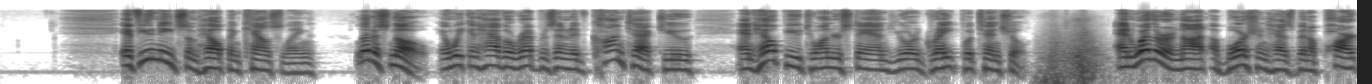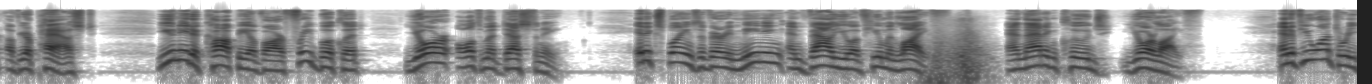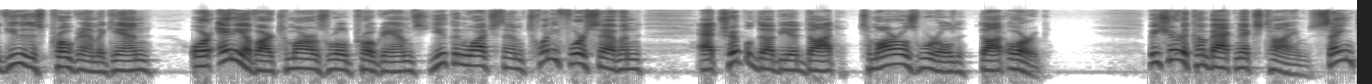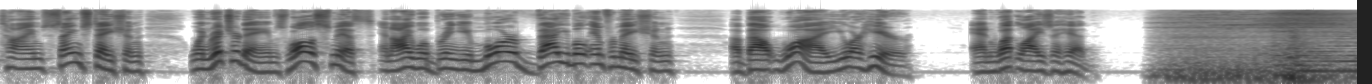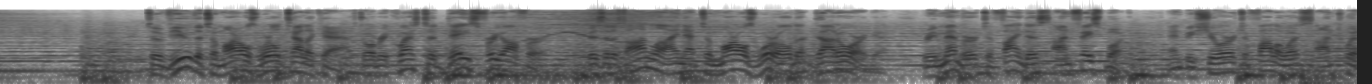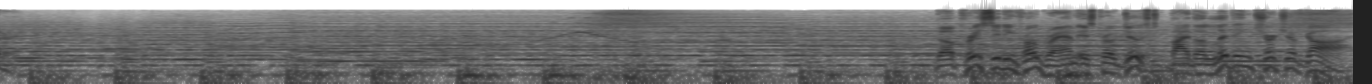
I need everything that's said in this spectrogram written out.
If you need some help in counseling, let us know, and we can have a representative contact you and help you to understand your great potential. And whether or not abortion has been a part of your past, you need a copy of our free booklet, Your Ultimate Destiny. It explains the very meaning and value of human life, and that includes your life. And if you want to review this program again, or any of our Tomorrow's World programs, you can watch them 24 7 at www.tomorrowsworld.org. Be sure to come back next time, same time, same station, when Richard Ames, Wallace Smith, and I will bring you more valuable information about why you are here and what lies ahead. To view the Tomorrow's World telecast or request today's free offer, visit us online at tomorrowsworld.org. Remember to find us on Facebook and be sure to follow us on Twitter. The preceding program is produced by the Living Church of God.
